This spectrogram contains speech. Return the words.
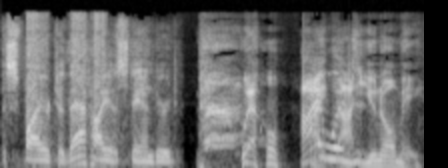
aspire to that higher standard. Well, I would- you know me.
